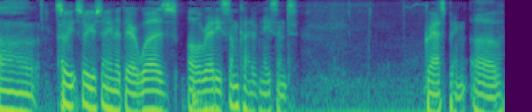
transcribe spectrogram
Uh, So, so you're saying that there was already some kind of nascent grasping of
